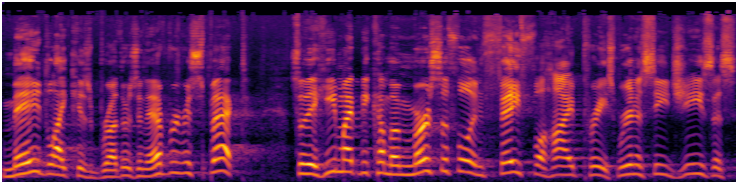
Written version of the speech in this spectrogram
made like his brothers in every respect, so that he might become a merciful and faithful high priest. We're going to see Jesus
